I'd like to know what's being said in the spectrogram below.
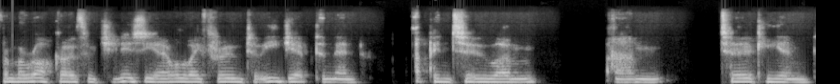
from Morocco through Tunisia, all the way through to Egypt, and then up into um, um, Turkey, and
